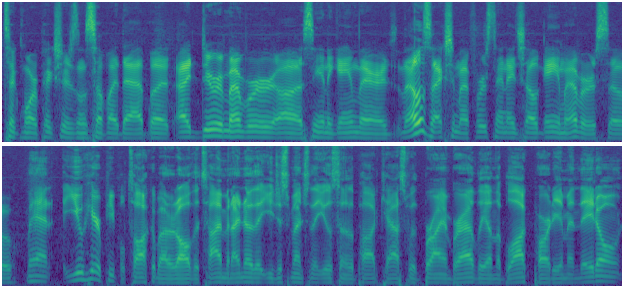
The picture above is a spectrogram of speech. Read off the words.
took more pictures and stuff like that. But I do remember uh, seeing a game there. That was actually my first NHL game ever. So man, you hear people talk about it all the time, and I know that you just mentioned that you listen to the podcast with Brian Bradley on the Block Party. I mean, they don't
